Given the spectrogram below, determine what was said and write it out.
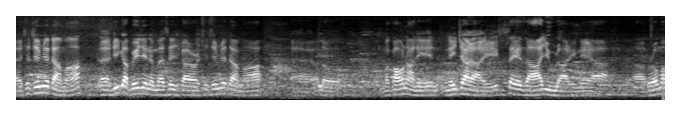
အဲချစ်ချင်းမြတ်တာမှာအဲအဓိကပေးခြင်းတဲ့ message ကတော့ချစ်ချင်းမြတ်တာမှာအဲအဲ့လို မကောင်းတာလေးနှိမ့်ကြတာတွေလှည့်စားယူတာတွေနဲ့ကအာဘရောမ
